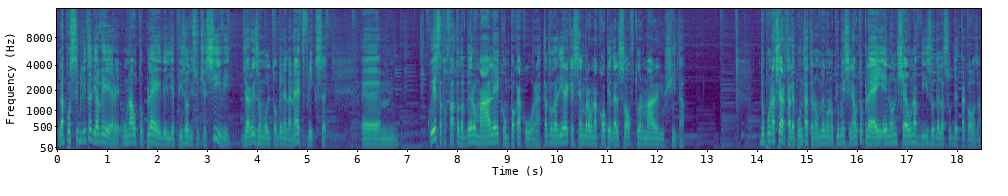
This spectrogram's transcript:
la possibilità di avere un autoplay degli episodi successivi, già reso molto bene da Netflix, ehm, Qui è stato fatto davvero male con poca cura, tanto da dire che sembra una copia del software male riuscita. Dopo una certa le puntate non vengono più messe in autoplay e non c'è un avviso della suddetta cosa.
